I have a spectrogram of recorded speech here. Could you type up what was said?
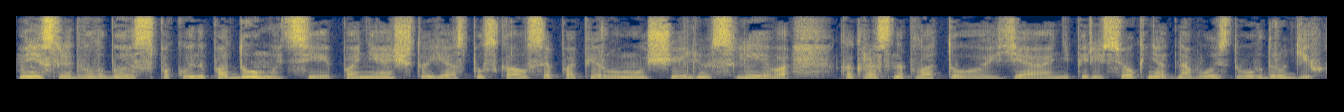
Мне следовало бы спокойно подумать и понять, что я спускался по первому ущелью слева, как раз на плато. Я не пересек ни одного из двух других.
